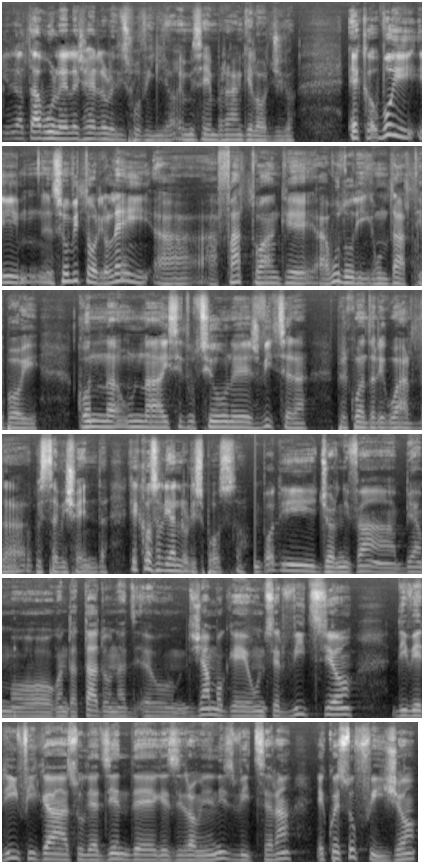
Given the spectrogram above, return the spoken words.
In realtà vuole le cellule di suo figlio e mi sembra anche logico. Ecco, voi, eh, signor Vittorio, lei ha, ha, fatto anche, ha avuto dei contatti poi con una istituzione svizzera per quanto riguarda questa vicenda. Che cosa gli hanno risposto? Un po' di giorni fa abbiamo contattato una, diciamo un servizio di verifica sulle aziende che si trovano in Svizzera e questo ufficio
